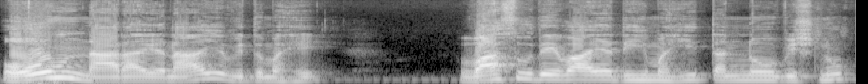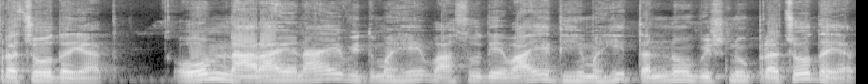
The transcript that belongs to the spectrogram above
ओम नारायणाय विद्महे. वासुदेवाय धीमहि तन्नो विष्णू प्रचोदयात. ओम नारायणाय विद्महे. वासुदेवाय धीमही तन्नो विष्णू प्रचोदयात.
